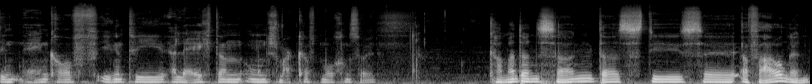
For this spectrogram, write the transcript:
den Einkauf irgendwie erleichtern und schmackhaft machen soll. Kann man dann sagen, dass diese Erfahrungen,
